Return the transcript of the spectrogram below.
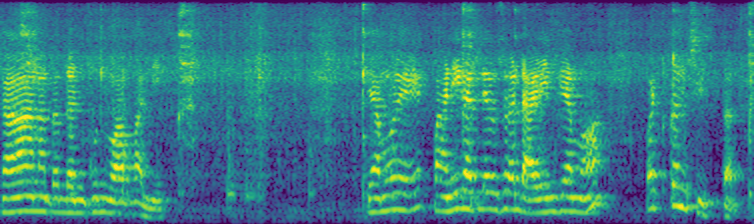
छान आता दणकून वाफ आली. त्यामुळे पाणी घातल्यावर डाळिंब्या मग पटकन शिजतात.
